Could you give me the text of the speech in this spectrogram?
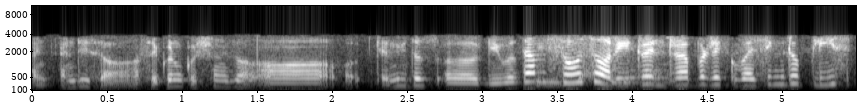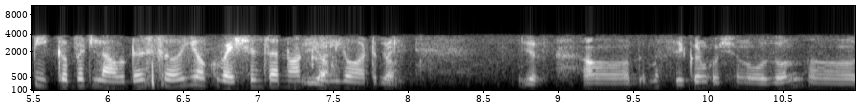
And, and this uh, second question is, uh, can you just uh, give us... I'm so sorry to interrupt, but requesting you to please speak a bit louder, sir. Your questions are not yeah, really audible. Yeah. Yes. Uh, my second question was on uh,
